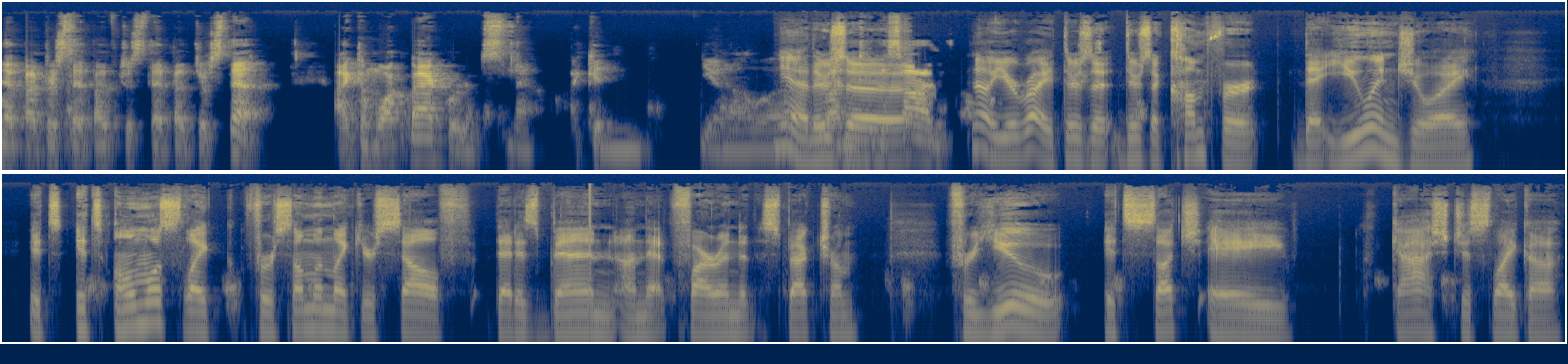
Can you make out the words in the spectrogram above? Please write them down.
Step after step after step after step. I can walk backwards now. I can you know. Uh, yeah, there's a the no. You're right. There's a there's a comfort that you enjoy. It's it's almost like for someone like yourself that has been on that far end of the spectrum. For you, it's such a gosh, just like a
